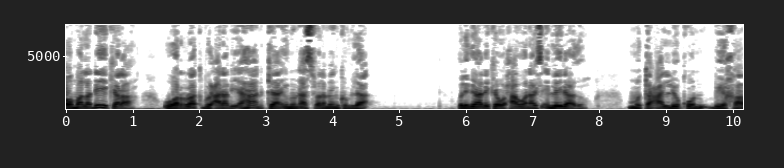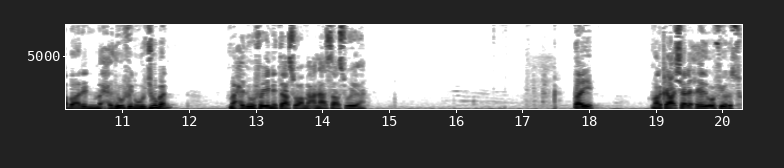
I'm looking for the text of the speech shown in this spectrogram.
Oo ma la dhihi karaa warakbu carabi ahaan kaa'inun asfala minkum? La. Walidaalika waxaa wanaagsan in la yidhaahdo mutacaliqun bikhabarin maxduufin wujuban maxduufeyni taas waa macnaha saas weeyaan. Ayib markaa sharxeeda u fiirso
